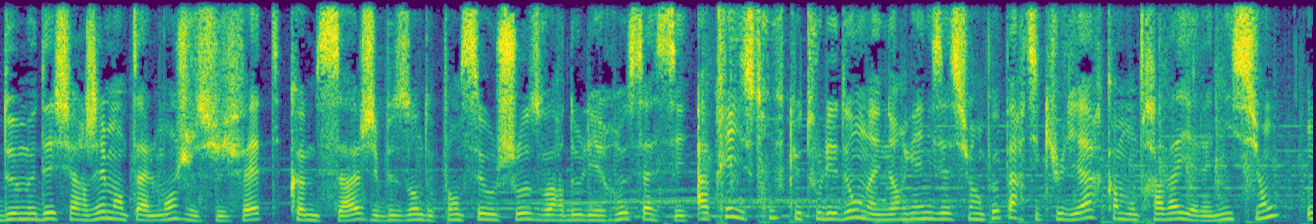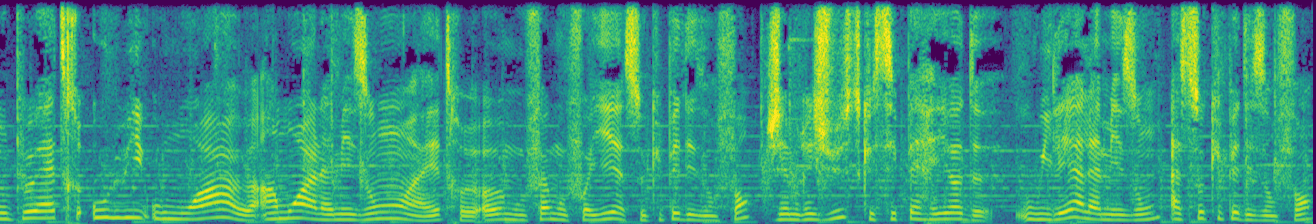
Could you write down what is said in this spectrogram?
de me décharger mentalement. Je suis faite comme ça, j'ai besoin de penser aux choses, voire de les ressasser. Après, il se trouve que tous les deux, on a une organisation un peu particulière. Comme on travaille à la mission, on peut être ou lui ou moi, euh, un mois à la maison, à être homme ou femme au foyer, à s'occuper des enfants. J'aimerais juste que ces périodes où il est à la maison, à s'occuper des enfants,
